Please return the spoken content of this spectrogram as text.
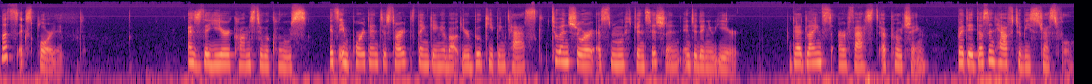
Let's explore it. As the year comes to a close, it's important to start thinking about your bookkeeping task to ensure a smooth transition into the new year. Deadlines are fast approaching, but it doesn't have to be stressful.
